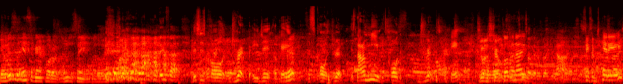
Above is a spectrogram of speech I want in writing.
Yo, this is an Instagram photo. I'm just saying, by the way. This is called drip, agent, okay? Drip? This is called drip. It's not a meme, it's called drip, okay? You want a strip club tonight? See some titties?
